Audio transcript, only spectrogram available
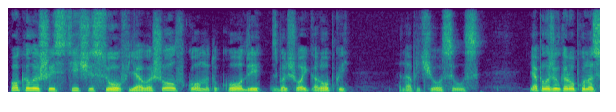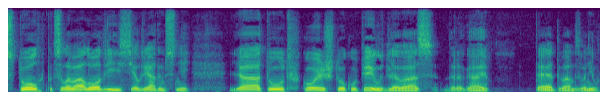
Около шести часов я вошел в комнату Кодри с большой коробкой. Она причесывалась. Я положил коробку на стол, поцеловал Одри и сел рядом с ней. «Я тут кое-что купил для вас, дорогая. Тед вам звонил?»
